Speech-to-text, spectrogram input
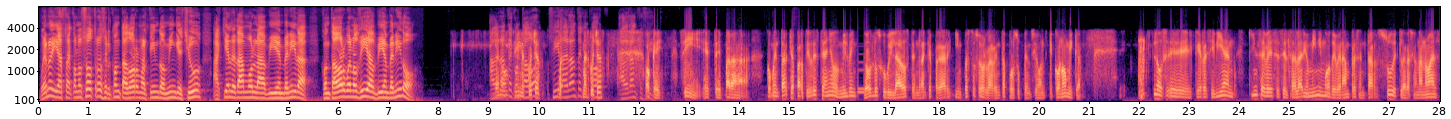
Bueno, y ya está con nosotros el contador Martín Domínguez Chu, a quien le damos la bienvenida. Contador, buenos días, bienvenido. Adelante, contador. ¿me escuchas? Sí, adelante, ¿Me escuchas? Adelante, sí. Ok, sí, este, para comentar que a partir de este año 2022 los jubilados tendrán que pagar impuestos sobre la renta por su pensión económica. Los eh, que recibían 15 veces el salario mínimo deberán presentar su declaración anual.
